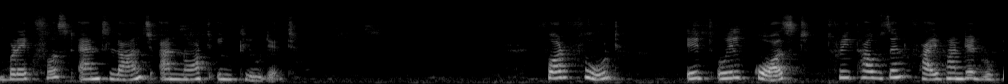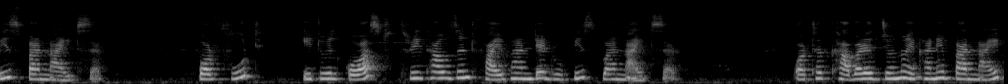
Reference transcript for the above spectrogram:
breakfast and lunch are not included. For food, it will cost 3500 rupees per night, sir. For food, it will cost 3500 rupees per night, sir. অর্থাৎ খাবারের জন্য এখানে পার নাইট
